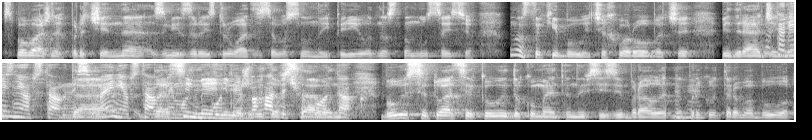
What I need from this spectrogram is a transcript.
з поважних причин не зміг зареєструватися в основний період на основну сесію. У нас такі були чи хвороба, чи відрядження. Ну, то різні обставини, сімейні обставини можуть сімейні бути, можуть багато бути чого, обставини. так. Були ситуації, коли документи не всі зібрали. Наприклад, треба було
